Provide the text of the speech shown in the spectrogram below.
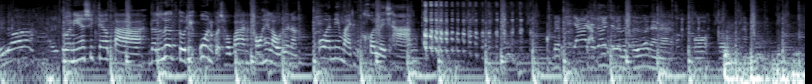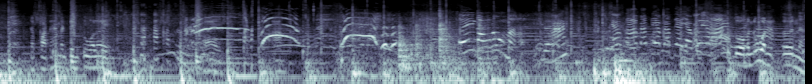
ตัวเนี้ยชื่อแก้วตาดันเลือกตัวที่อ้วนกว่าชาวบ้านเขาให้เราด้วยนะ อ้วนนี่หมายถึงคนเลยช้างแบบจับนี่เลยเออน่ะนะพอเราให้มันจะปัดให้มันเต็มตัวเลย ตัวมันอ้วนเกินน่ะ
